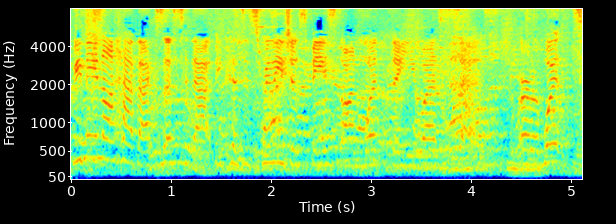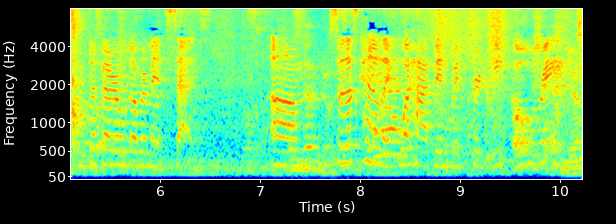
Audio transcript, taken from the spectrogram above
we may not have access to that because it's really just based on what the U.S. says or what the federal government says. Um, so that's kind of like what happened with Puerto Rico, right? Yeah.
